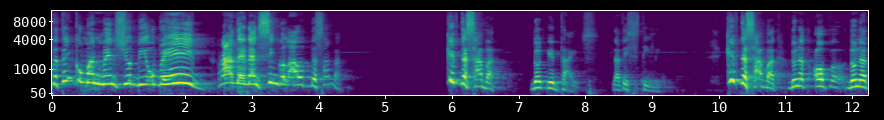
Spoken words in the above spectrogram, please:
the Ten Commandments should be obeyed rather than single out the Sabbath. Keep the Sabbath. Don't give tithes. That is stealing. Keep the Sabbath. Do not, offer, do not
